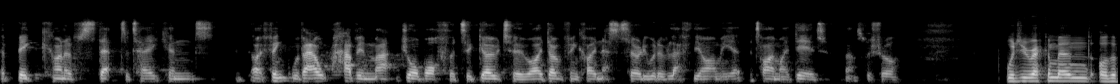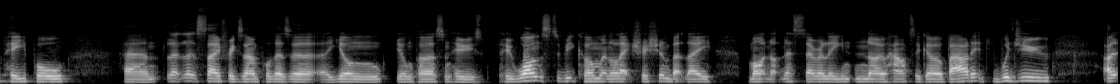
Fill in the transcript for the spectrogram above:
a, big kind of step to take and I think without having that job offer to go to, I don't think I necessarily would have left the army at the time I did. That's for sure. Would you recommend other people? Um, let, us say, for example, there's a, a, young young person who's who wants to become an electrician, but they might not necessarily know how to go about it. Would you? I,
